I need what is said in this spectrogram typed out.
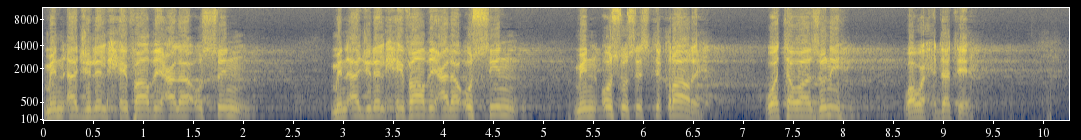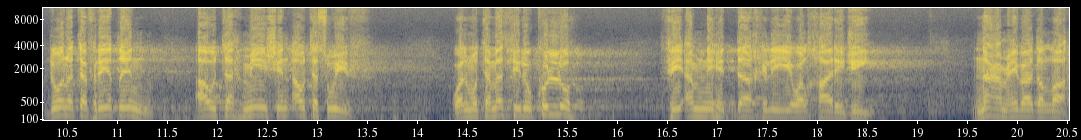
من أجل الحفاظ على أس من أجل الحفاظ على أس من أسس استقراره وتوازنه ووحدته. دون تفريط أو تهميش أو تسويف والمتمثل كله في أمنه الداخلي والخارجي. نعم عباد الله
